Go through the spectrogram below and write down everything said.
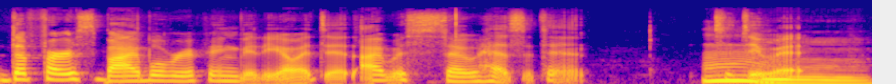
The first bible ripping video i did i was so hesitant to do it Mm.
